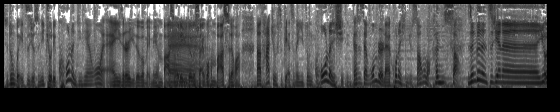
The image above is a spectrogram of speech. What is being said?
这种未知就是你觉得可能今天我万一在这儿遇到个妹妹很巴适，或者遇到个帅哥很巴适的话，那他就是变成了一种可能性。但是在我们这儿呢，可能性就少了，很少。人跟人之间呢，有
